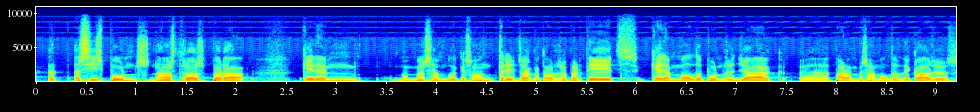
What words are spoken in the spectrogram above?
a, a 6 punts nostres, però queden em sembla que són 13 o 14 partits, queden molt de punts en joc, eh, poden passar moltes de coses,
